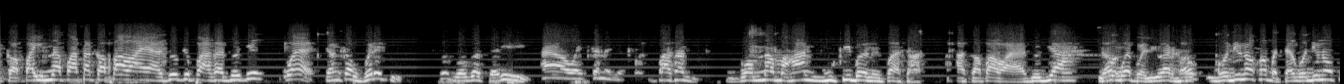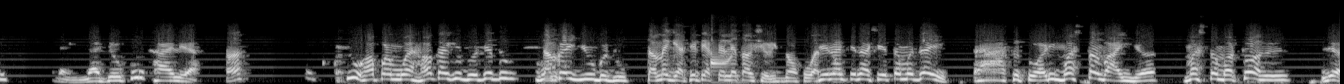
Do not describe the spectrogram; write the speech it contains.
કપા એમના પાછા કપા વાયા જો કે પાછા જોજે ઓય શંકા ઊભો કી તું વગર કરી. હા હોય કને જ પાછા ગોમના મહાન મુખી બને પાછા. આ કપા વાયા જો જ્યાં જમ હોય ભલી વાર ગોદી નાખો બધા ગોદી નાખો. એના જેવું કોણ ખાઈ લ્યા? હા? શું હા પણ મોય કઈ આખી જોજે તું હું કઈ ગયું બધું. તમે ઘેરથી ટ્રેક્ટર લેતા જ નાખું જેના તેના ખેતરમાં જઈ આ તો તોડી મસ્ત વાઈ છે મસ્ત હે. લે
